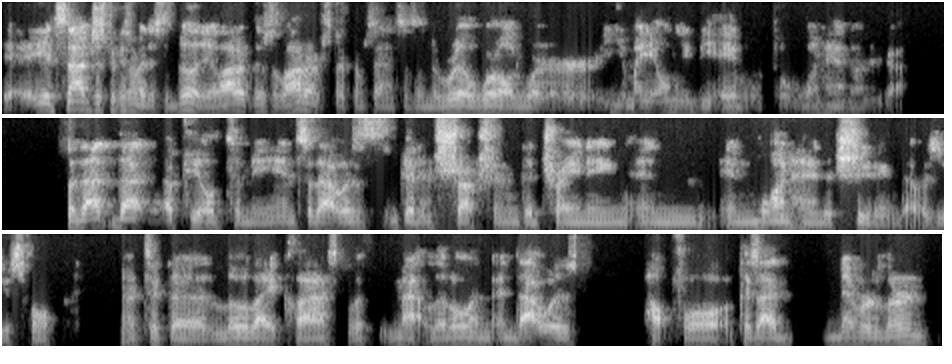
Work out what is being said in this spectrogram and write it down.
it's not just because of my disability. A lot of there's a lot of circumstances in the real world where you may only be able to put one hand on your gun. So that that appealed to me, and so that was good instruction, good training in in one-handed shooting that was useful. I took a low light class with Matt Little, and, and that was helpful because I'd never learned,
